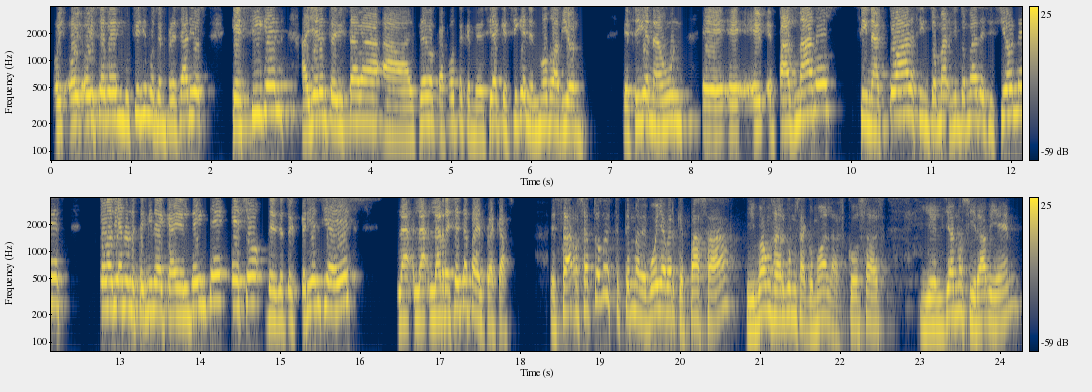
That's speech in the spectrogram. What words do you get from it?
Hoy, hoy, hoy se ven muchísimos empresarios que siguen, ayer entrevistaba a Alfredo Capote que me decía que siguen en modo avión que siguen aún eh, eh, eh, pasmados, sin actuar, sin tomar, sin tomar decisiones, todavía no les termina de caer el 20. Eso, desde tu experiencia, es la, la, receta para el fracaso. o sea, todo este tema de voy a ver qué pasa y vamos a ver cómo se acomodan las cosas y el ya nos irá bien,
